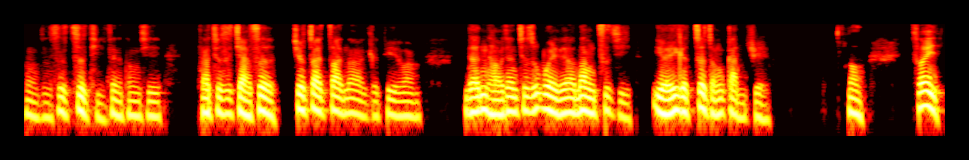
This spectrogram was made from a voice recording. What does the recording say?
啊，只是自体这个东西，它就是假设就在在那一个地方，人好像就是为了要让自己有一个这种感觉哦，所以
